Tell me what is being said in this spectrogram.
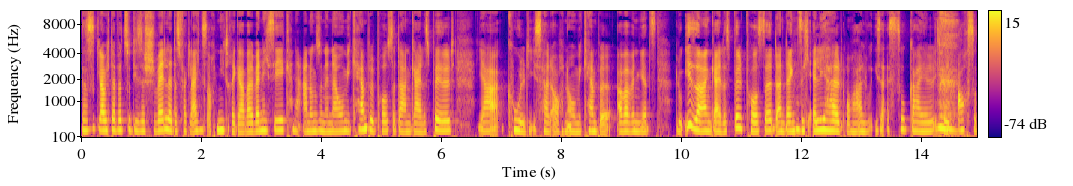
Das ist, glaube ich, da wird so diese Schwelle des Vergleichens auch niedriger, weil wenn ich sehe, keine Ahnung, so eine Naomi Campbell postet da ein geiles Bild, ja, cool, die ist halt auch Naomi Campbell. Aber wenn jetzt Luisa ein geiles Bild postet, dann denkt sich Ellie halt, oh, Luisa ist so geil, ich will auch so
